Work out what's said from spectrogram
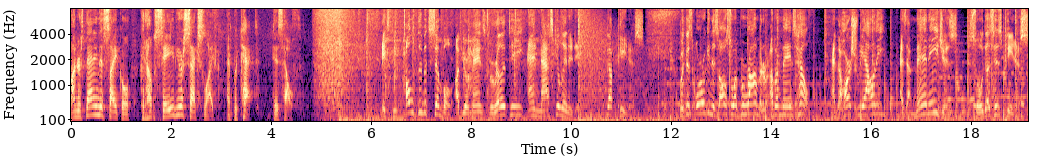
Understanding this cycle could help save your sex life and protect his health. It's the ultimate symbol of your man's virility and masculinity, the penis. But this organ is also a barometer of a man's health. And the harsh reality, as a man ages, so does his penis.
